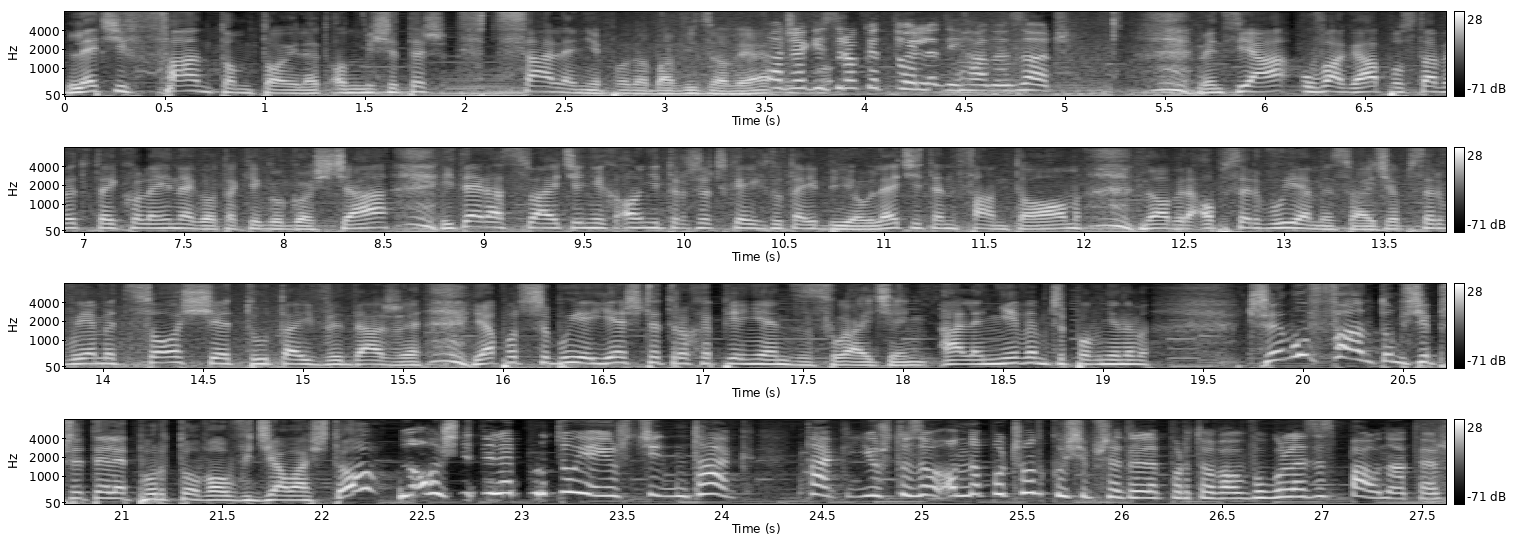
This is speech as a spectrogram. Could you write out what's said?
Leci Phantom Toilet, on mi się też wcale nie podoba, widzowie. Zobacz, jak jest Rocket Toilet jechany, zobacz. Więc ja, uwaga, postawię tutaj kolejnego takiego gościa i teraz, słuchajcie, niech oni troszeczkę ich tutaj biją. Leci ten Phantom. Dobra, obserwujemy, słuchajcie, obserwujemy, co się tutaj wydarzy. Ja potrzebuję jeszcze trochę pieniędzy, słuchajcie, ale nie wiem, czy powinienem... Czemu Phantom się przeteleportował? Widziałaś to? No on się teleportuje, już ci... Tak, tak, już to... za- On na początku się przeteleportował, w ogóle ze spawna też.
